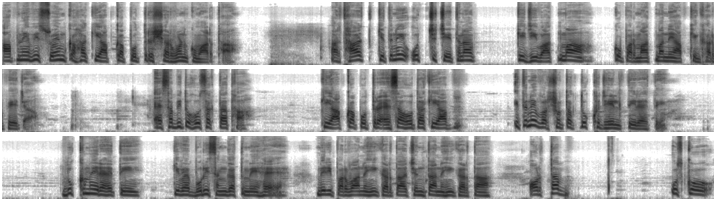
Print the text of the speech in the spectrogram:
आपने अभी स्वयं कहा कि आपका पुत्र श्रवण कुमार था। अर्थात कितनी उच्च चेतना की जीवात्मा को परमात्मा ने आपके घर भेजा। ऐसा भी तो हो सकता था कि आपका पुत्र ऐसा होता कि आप इतने वर्षों तक दुख झेलती रहती, दुख में रहती कि वह बुरी संगत में है, मेरी परवाह नहीं करता, चिंता नहीं करता, और तब उसको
